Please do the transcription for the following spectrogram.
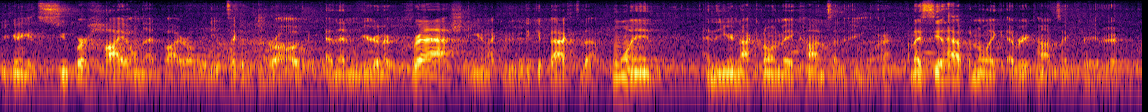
you're gonna get super high on that viral video. It's like a drug, and then you're gonna crash, and you're not gonna be able to get back to that point and then you're not going to make content anymore. And I see it happen to like every content creator.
